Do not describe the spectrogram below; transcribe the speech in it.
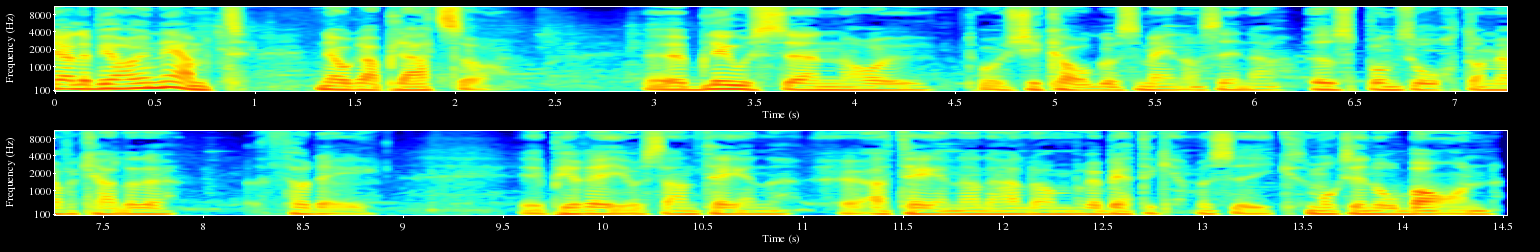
Ja, vi har ju nämnt några platser. Eh, bluesen har ju då Chicago som en av sina ursprungsorter, om jag får kalla det för det. Eh, Pireus eh, Aten, Aten när det handlar om rebetika-musik som också är en urban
